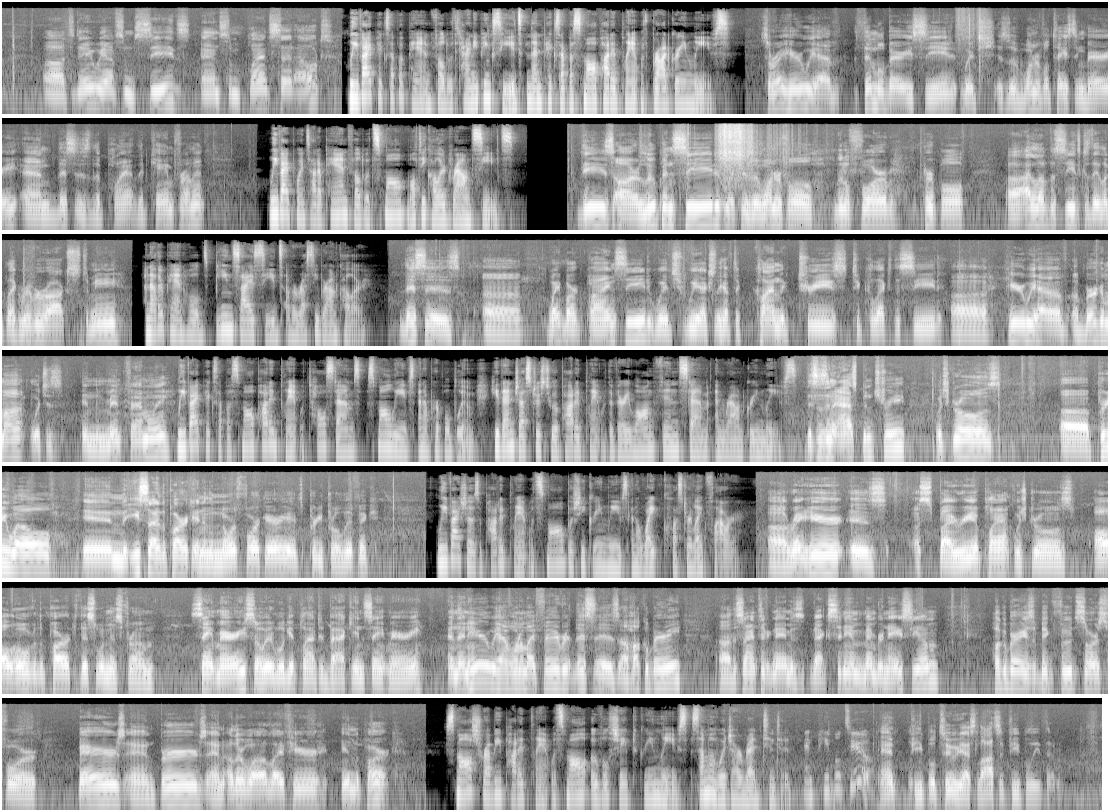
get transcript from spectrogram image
Uh, today we have some seeds and some plants set out. Levi picks up a pan filled with tiny pink seeds and then picks up a small potted plant with broad green leaves. So right here we have thimbleberry seed, which is a wonderful tasting berry, and this is the plant that came from it. Levi points out a pan filled with small, multicolored round seeds. These are lupin seed, which is a wonderful little forb, purple. Uh, I love the seeds because they look like river rocks to me. Another pan holds bean-sized seeds of a rusty brown color. This is uh, white bark pine seed, which we actually have to climb the trees to collect the seed. Uh, here we have a bergamot, which is in the mint family. Levi picks up a small potted plant with tall stems, small leaves, and a purple bloom. He then gestures to a potted plant with a very long, thin stem and round green leaves. This is an aspen tree, which grows uh, pretty well in the east side of the park and in the North Fork area. It's pretty prolific. Levi shows a potted plant with small bushy green leaves and a white cluster-like flower. Uh, right here is a spirea plant which grows all over the park. This one is from St. Mary, so it will get planted back in St. Mary. And then here we have one of my favorite. This is a huckleberry. Uh, the scientific name is Vaccinium membranaceum. Huckleberry is a big food source for bears and birds and other wildlife here in the park. Small shrubby potted plant with small oval shaped green leaves, some of which are red tinted. And people too. And people too, yes, lots of people eat them.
